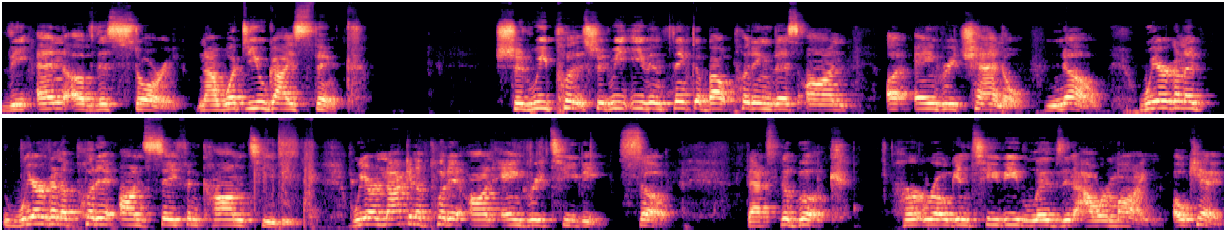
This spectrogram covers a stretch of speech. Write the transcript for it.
The end of this story. Now, what do you guys think? Should we put should we even think about putting this on an angry channel? No. We are going to we are going to put it on Safe and Calm TV. We are not going to put it on Angry TV. So, that's the book. Hurt Rogan TV lives in our mind. Okay.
